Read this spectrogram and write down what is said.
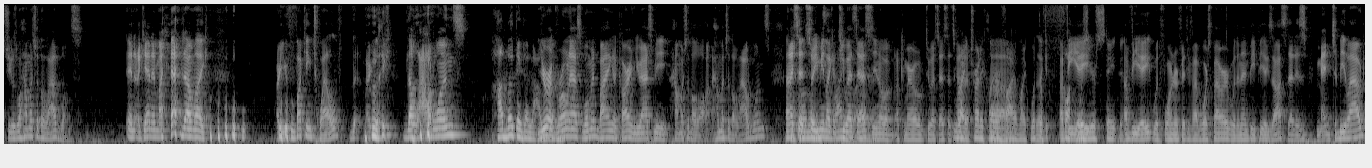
she goes, "Well, how much are the loud ones?" And again, in my head, I'm like, "Are you fucking twelve? The, are, like the loud ones? How much are the loud You're a ones? grown ass woman buying a car, and you ask me how much of the lo- how much are the loud ones?" And I That's said, what "So you I'm mean like a trying to 2SS? You know, a, a Camaro 2SS that's got Right. Try to clarify, um, like, what like the a fuck was V8, your statement? a, a V8 with 455 horsepower with an NPP exhaust that is meant to be loud?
